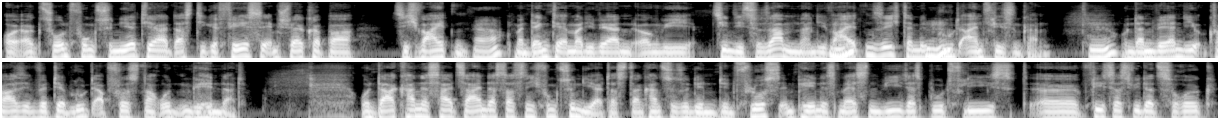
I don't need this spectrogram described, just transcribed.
Erektion funktioniert ja, dass die Gefäße im Schwerkörper sich weiten. Ja. Man denkt ja immer, die werden irgendwie, ziehen sich zusammen, nein, die Mhm. weiten sich, damit Mhm. Blut einfließen kann. Mhm. Und dann werden die quasi, wird der Blutabfluss nach unten gehindert. Und da kann es halt sein, dass das nicht funktioniert. Das, dann kannst du so den, den Fluss im Penis messen, wie das Blut fließt, äh, fließt das wieder zurück.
